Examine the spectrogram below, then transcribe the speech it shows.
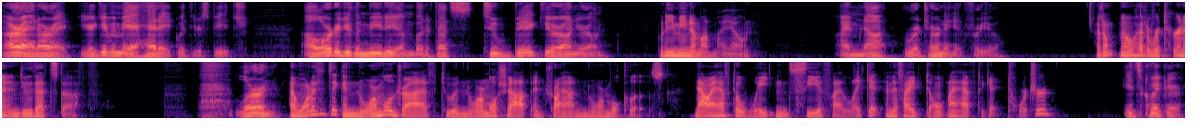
All right, all right. You're giving me a headache with your speech. I'll order you the medium, but if that's too big, you're on your own. What do you mean I'm on my own? I'm not returning it for you. I don't know how to return it and do that stuff. Learn. I wanted to take a normal drive to a normal shop and try on normal clothes. Now I have to wait and see if I like it, and if I don't, I have to get tortured? It's quicker.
